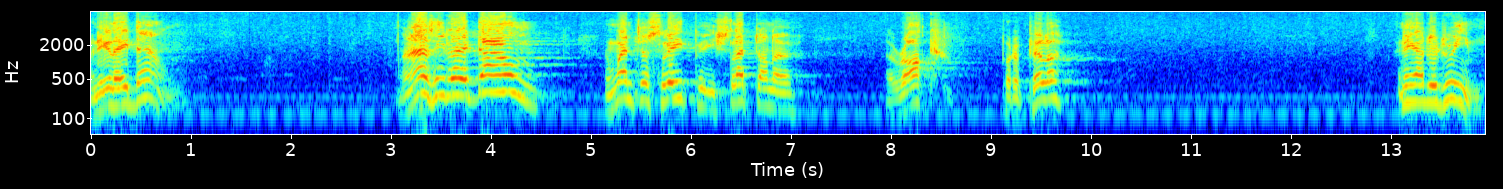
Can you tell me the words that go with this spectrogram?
And he laid down. And as he laid down and went to sleep, he slept on a, a rock, put a pillow, and he had a dream.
